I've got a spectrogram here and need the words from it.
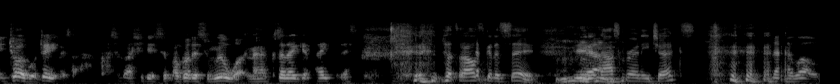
enjoyable doing it. It's like, oh, gosh, I should do some. I've got to do some real work now because I don't get paid for this. That's what I was gonna say. Mm-hmm. You yeah. didn't ask for any checks. no, well,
